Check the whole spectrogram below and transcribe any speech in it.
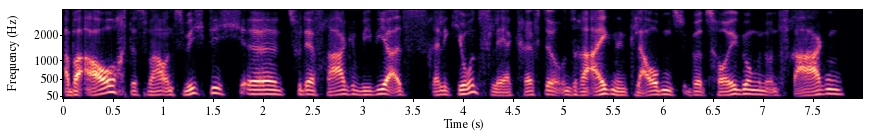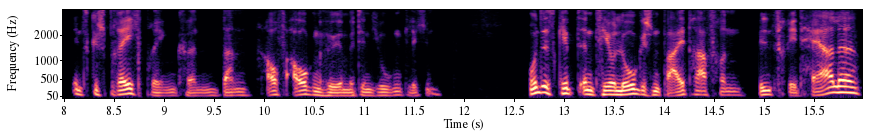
Aber auch, das war uns wichtig, äh, zu der Frage, wie wir als Religionslehrkräfte unsere eigenen Glaubensüberzeugungen und Fragen ins Gespräch bringen können, dann auf Augenhöhe mit den Jugendlichen. Und es gibt einen theologischen Beitrag von Wilfried Herle,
